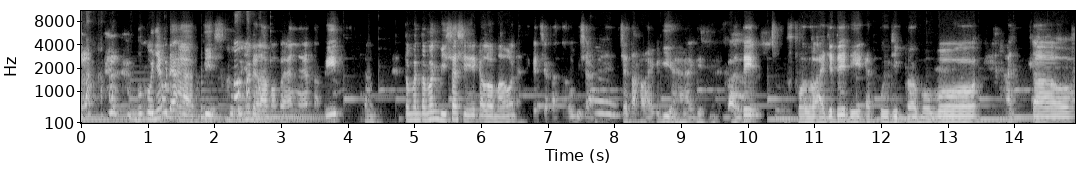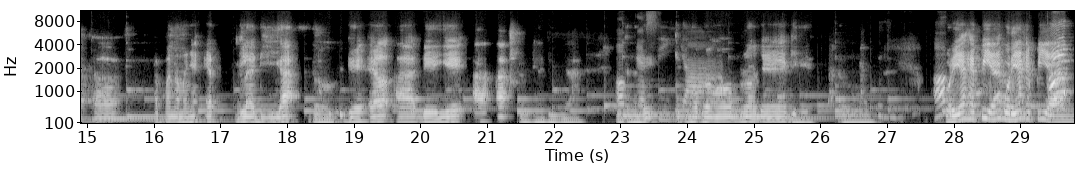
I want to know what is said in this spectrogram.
Bukunya udah habis. Bukunya udah lama banget. Tapi tem- teman-teman bisa sih kalau mau nanti kan siapa tahu bisa cetak lagi ya gitu. Nanti follow aja deh di @pujiprabowo atau eh, apa namanya @gladia tuh G L A D Y A A Gladia. Gitu, Oke, nanti kita ngobrol-ngobrol deh gitu. Oke. Korea happy ya, Korea happy ya.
